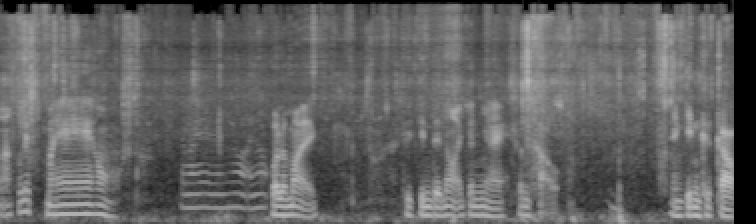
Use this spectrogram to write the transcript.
มักเล็บแมวทน้ะผลไม้ที่กินแต่น้อยจนใหญ่จนเฒ่ายังกินคือเก่า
